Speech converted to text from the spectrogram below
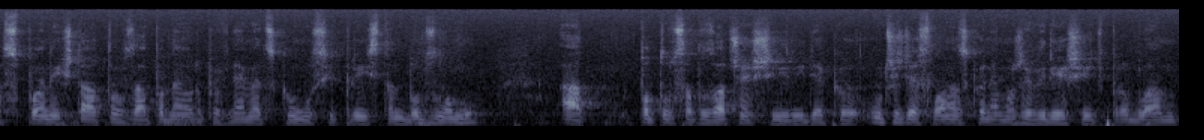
v Spojených štátoch, v západnej Európe, v Nemecku musí prísť ten bod zlomu a potom sa to začne šíriť. Ako, určite Slovensko nemôže vyriešiť problém e,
